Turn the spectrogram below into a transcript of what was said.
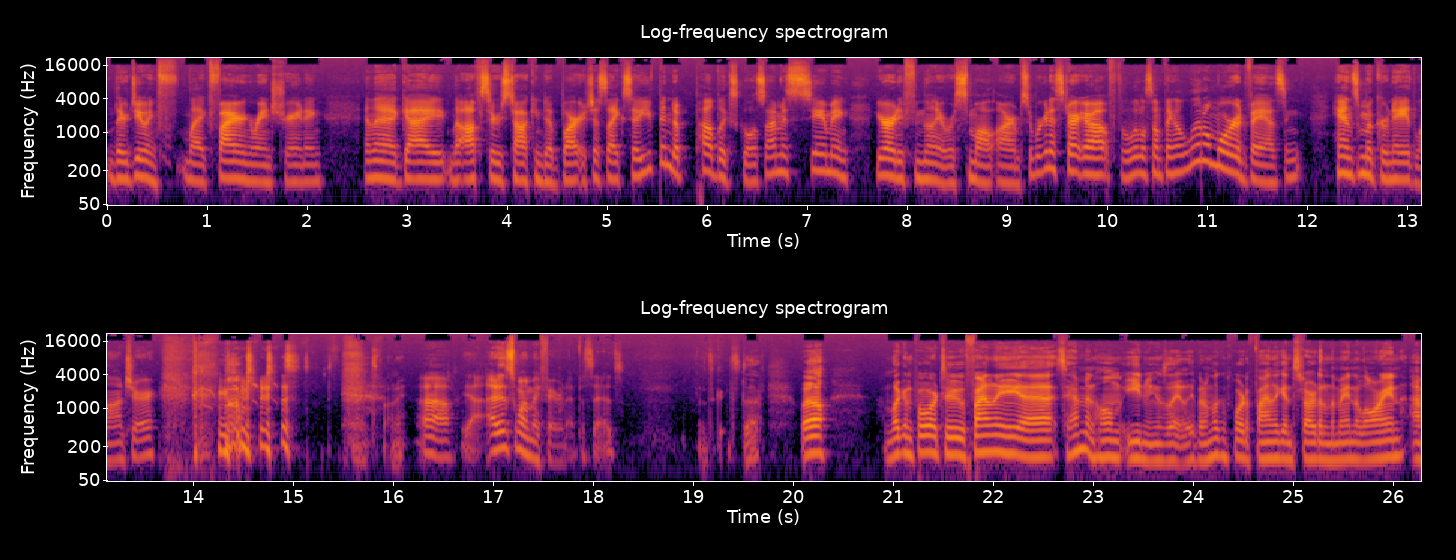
they're doing f- like firing range training, and the guy, the officer who's talking to Bart, is just like, "So you've been to public school, so I'm assuming you're already familiar with small arms. So we're gonna start you out with a little something a little more advanced." And hands him a grenade launcher. That's funny. Oh yeah, it's one of my favorite episodes. That's good stuff. Well, I'm looking forward to finally. Uh, see, I've been home evenings lately, but I'm looking forward to finally getting started on The Mandalorian. I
